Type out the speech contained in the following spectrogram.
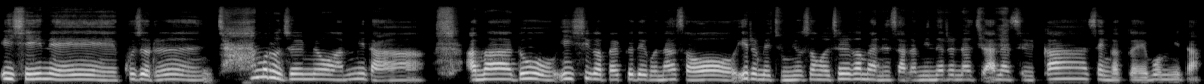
이 시인의 구절은 참 으로 절묘합니다. 아마도 이 시가 발표되고 나서 이름의 중요성을 절감하는 사람이 늘어나지 않았을까 생각도 해봅니다.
